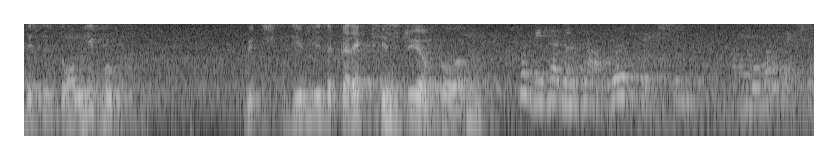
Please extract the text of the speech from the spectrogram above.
this is the only book which gives you the correct history of Goa. So we have entire section, uh, Goa section.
